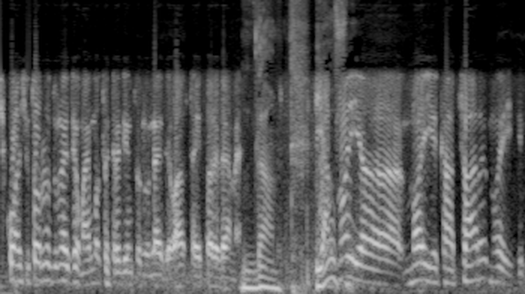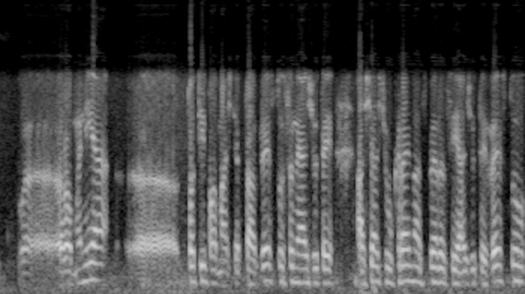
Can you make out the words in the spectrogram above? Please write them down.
Și cu ajutorul lui Dumnezeu, mai multă credință în Dumnezeu, asta e părerea mea. Da. Iar Uf. noi, uh, noi ca țară, noi, uh, România, uh, tot timpul am așteptat vestul să ne ajute, așa și Ucraina speră să-i ajute vestul.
